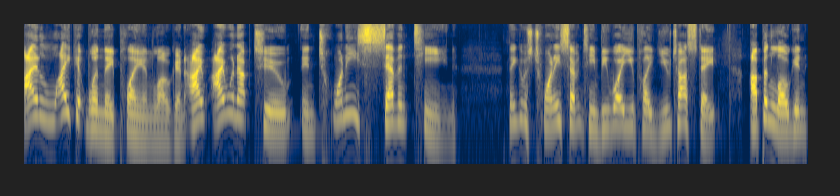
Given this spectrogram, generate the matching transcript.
I like it when they play in Logan. I, I went up to in 2017, I think it was 2017, BYU played Utah State up in Logan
